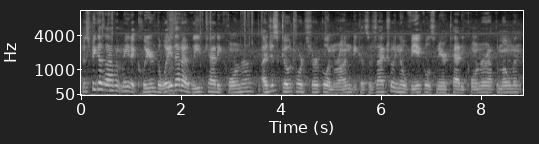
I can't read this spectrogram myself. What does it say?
Just because I haven't made it clear, the way that I leave Catty Corner, I just go towards Circle and run because there's actually no vehicles near Catty Corner at the moment.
